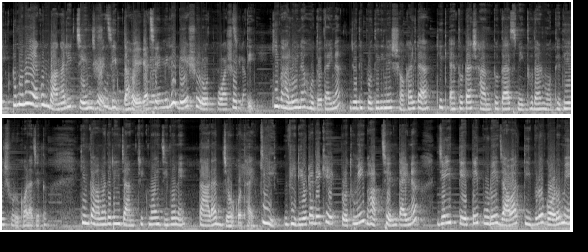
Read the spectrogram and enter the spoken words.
একটু মনে হয় এখন বাঙালির চেঞ্জ হয়েছে। দীপ্তা হয়ে গেছে। মিলে বেশ রোদ পোয়া সত্যি কি ভালোই না হতো তাই না? যদি প্রতিদিনের সকালটা ঠিক এতটা শান্ততা স্নিগ্ধতার মধ্যে দিয়েই শুরু করা যেত। কিন্তু আমাদের এই যান্ত্রিকময় জীবনে তার আর জো কোথায়? কি? ভিডিওটা দেখে প্রথমেই ভাবছেন, তাই না? যেই তেতে পুড়ে যাওয়া তীব্র গরমে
